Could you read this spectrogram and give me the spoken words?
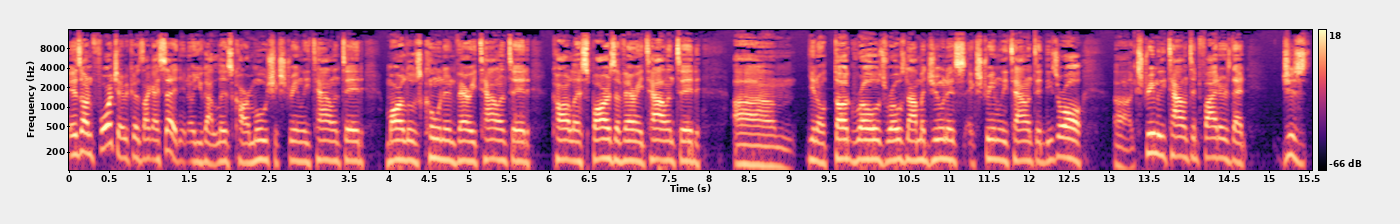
is unfortunate because, like I said, you know, you got Liz Carmouche, extremely talented, Marloes Coenen, very talented, Carla Esparza, very talented, um, you know, Thug Rose, Rose Namajunas, extremely talented. These are all uh, extremely talented fighters that just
